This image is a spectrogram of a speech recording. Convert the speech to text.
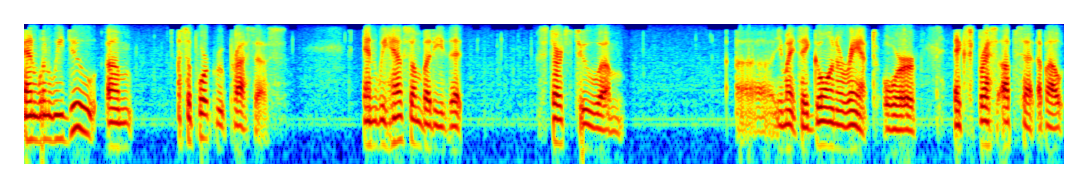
And when we do um, a support group process, and we have somebody that starts to, um, uh, you might say, go on a rant or express upset about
